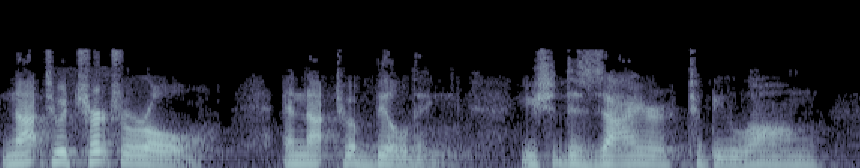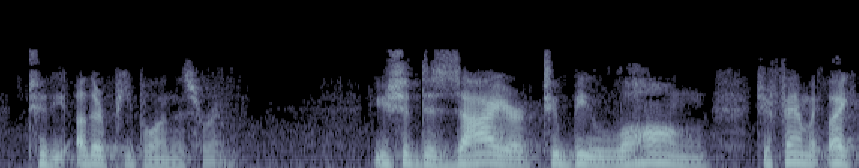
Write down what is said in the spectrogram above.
not to a church roll, and not to a building. You should desire to belong to the other people in this room. You should desire to belong to your family. Like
